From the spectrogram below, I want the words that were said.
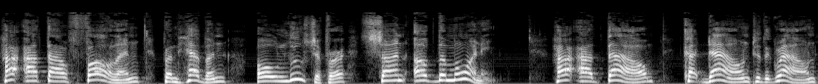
How art thou fallen from heaven, O Lucifer, son of the morning? How art thou cut down to the ground,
